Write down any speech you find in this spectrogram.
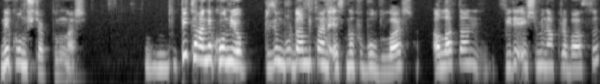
Ne konuşacak bunlar? Bir tane konu yok. Bizim buradan bir tane esnafı buldular. Allah'tan biri eşimin akrabası.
